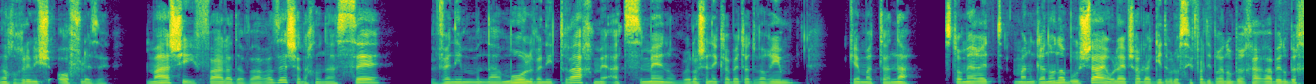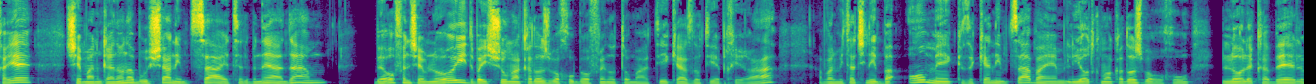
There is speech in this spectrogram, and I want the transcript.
אנחנו יכולים לשאוף לזה. מה השאיפה לדבר הזה? שאנחנו נעשה ונעמול ונטרח מעצמנו, ולא שנקבל את הדברים כמתנה. זאת אומרת, מנגנון הבושה, אולי אפשר להגיד ולהוסיף על דברנו רבנו בחיי, שמנגנון הבושה נמצא אצל בני האדם באופן שהם לא יתביישו מהקדוש ברוך הוא באופן אוטומטי, כי אז לא תהיה בחירה, אבל מצד שני, בעומק זה כן נמצא בהם להיות כמו הקדוש ברוך הוא, לא לקבל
